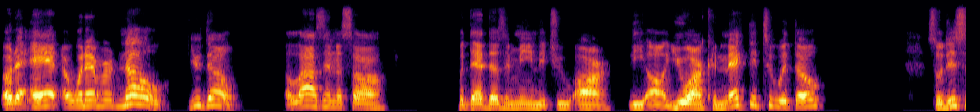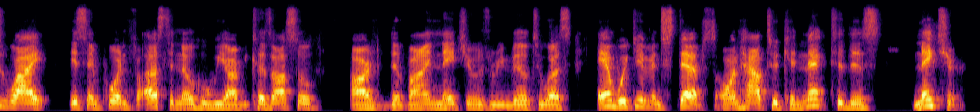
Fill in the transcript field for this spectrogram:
or the ant or whatever? No, you don't. Allah's in us all, but that doesn't mean that you are the all. You are connected to it though. So this is why it's important for us to know who we are because also our divine nature was revealed to us and we're given steps on how to connect to this nature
